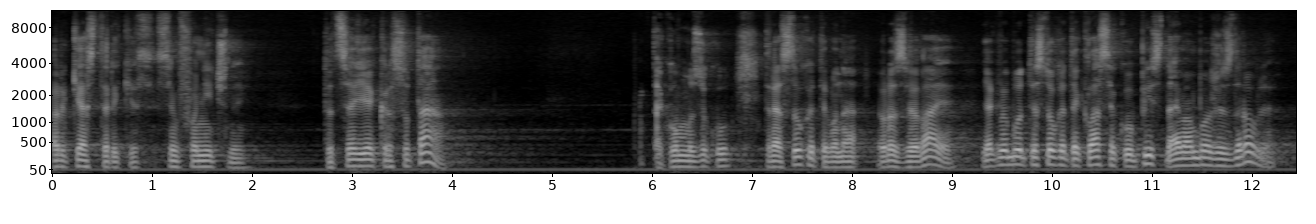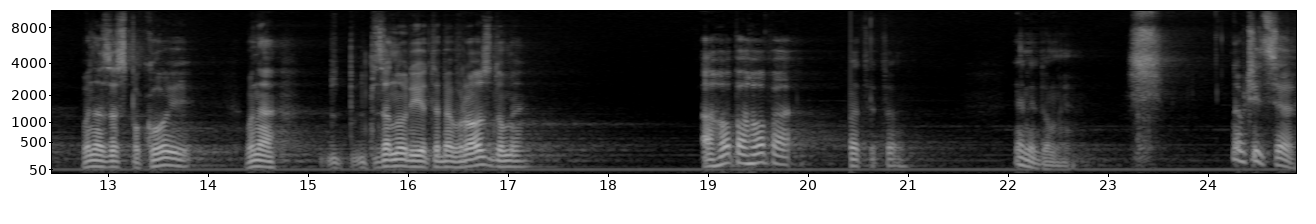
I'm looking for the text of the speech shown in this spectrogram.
оркестр якийсь симфонічний, то це є красота. Таку музику треба слухати, вона розвиває. Як ви будете слухати класику пісень, дай вам Боже здоров'я. Вона заспокоює, вона занурює тебе в роздуми. А гопа-гопа, то я не думаю. Навчіться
